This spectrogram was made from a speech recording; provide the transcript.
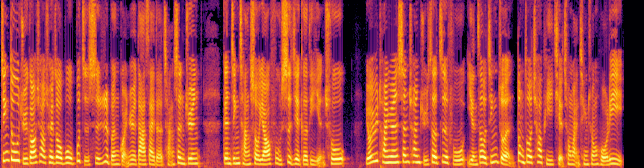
京都橘高校吹奏部不只是日本管乐大赛的常胜军，更经常受邀赴世界各地演出。由于团员身穿橘色制服，演奏精准，动作俏皮且充满青春活力，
